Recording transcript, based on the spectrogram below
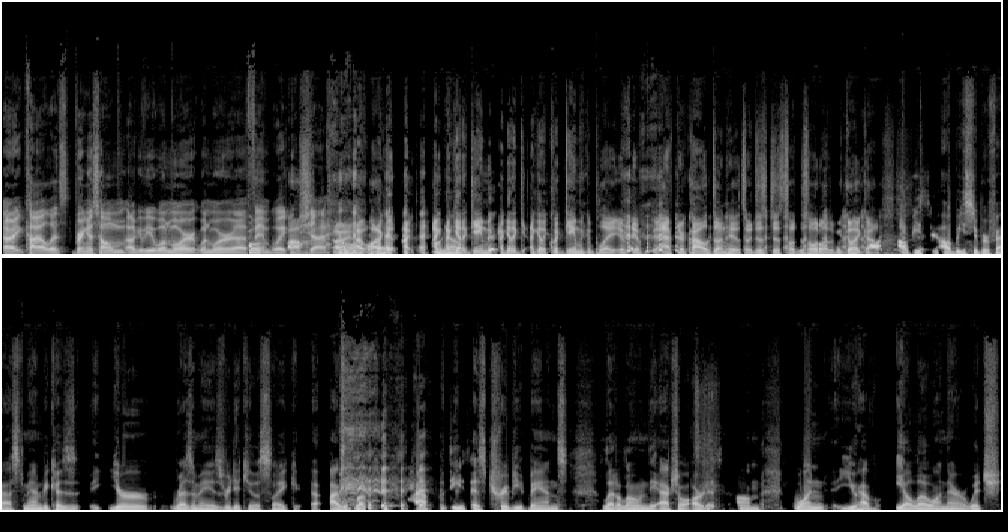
All right, Kyle, let's bring us home. I'll give you one more one more uh, Oh, fanboy oh, shot. All right, I, well, I, got, I, I, Oh, no. I got a game. I got a, I got a quick game we can play if, if after Kyle's done his. So just, just, just hold on. But Go ahead, Kyle. I'll be I'll be super fast, man, because your resume is ridiculous. Like uh, I would love half of these as tribute bands, let alone the actual artist. Um, one you have ELO on there, which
